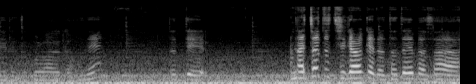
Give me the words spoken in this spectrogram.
てるところあるかもね。だってまあちょっと違うけど例えばさ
